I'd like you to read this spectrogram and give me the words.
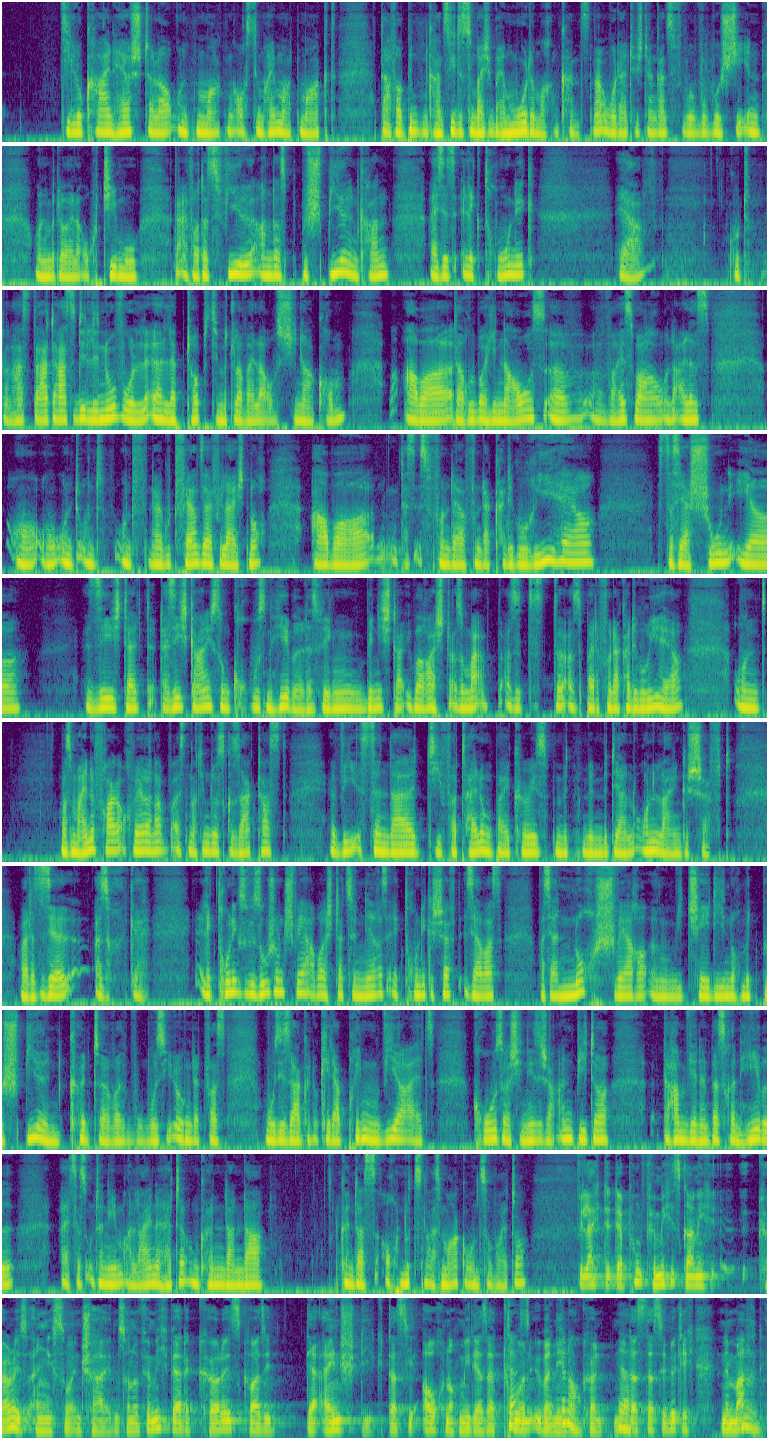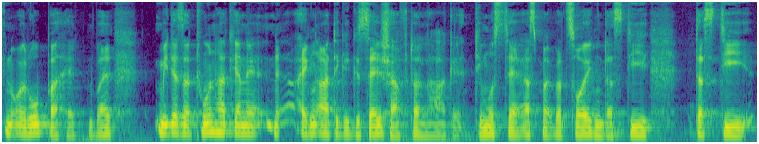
die lokalen Hersteller und Marken aus dem Heimatmarkt da verbinden kannst, wie du zum Beispiel bei Mode machen kannst, ne? wo natürlich dann ganz viel, wo Shein und mittlerweile auch Timo da einfach das viel anders bespielen kann, als jetzt Elektronik. Ja, Gut, dann hast da, da hast du die Lenovo-Laptops, die mittlerweile aus China kommen. Aber darüber hinaus äh, Weißware und alles äh, und, und, und, na gut, Fernseher vielleicht noch. Aber das ist von der, von der Kategorie her, ist das ja schon eher, sehe ich da, da sehe ich gar nicht so einen großen Hebel. Deswegen bin ich da überrascht. Also, also, das, also bei, von der Kategorie her. Und was meine Frage auch wäre, nachdem du es gesagt hast, wie ist denn da die Verteilung bei Currys mit, mit, mit deren Online-Geschäft? Weil das ist ja, also Elektronik sowieso schon schwer, aber stationäres Elektronikgeschäft ist ja was, was ja noch schwerer irgendwie JD noch mit bespielen könnte, wo, wo sie irgendetwas, wo sie sagen können, okay, da bringen wir als großer chinesischer Anbieter, da haben wir einen besseren Hebel, als das Unternehmen alleine hätte und können dann da, können das auch nutzen als Marke und so weiter. Vielleicht der Punkt für mich ist gar nicht Currys eigentlich so entscheidend, sondern für mich wäre Currys quasi der Einstieg, dass sie auch noch Mediasaturen übernehmen genau. könnten, ja. dass, dass sie wirklich eine Macht mhm. in Europa hätten, weil Mediasaturn hat ja eine, eine eigenartige Gesellschafterlage. Die musste ja erstmal überzeugen, dass die, dass die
